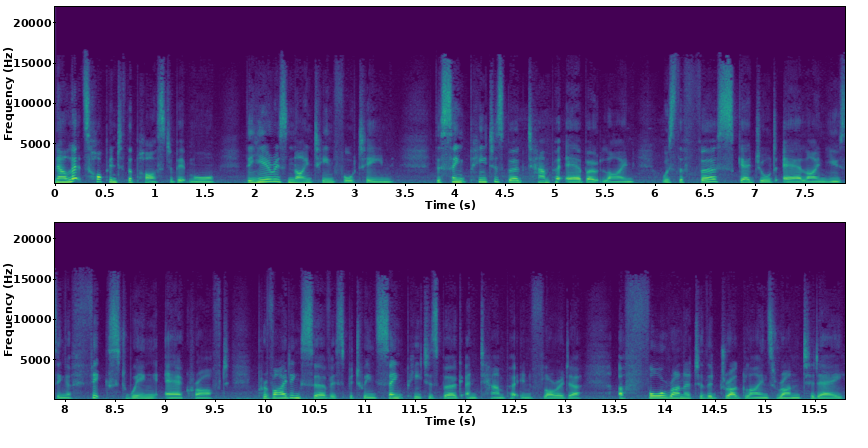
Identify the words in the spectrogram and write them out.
Now let's hop into the past a bit more. The year is 1914. The St. Petersburg Tampa airboat line was the first scheduled airline using a fixed wing aircraft, providing service between St. Petersburg and Tampa in Florida, a forerunner to the drug lines run today.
